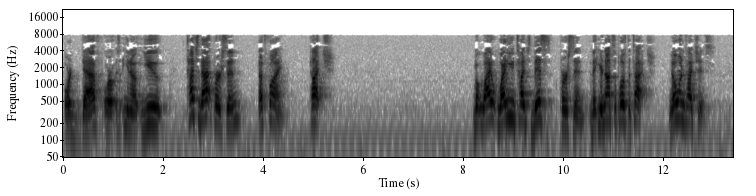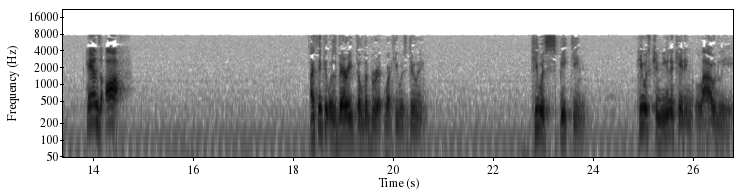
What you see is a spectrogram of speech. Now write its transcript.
or deaf or, you know, you touch that person, that's fine. Touch. But why, why do you touch this person that you're not supposed to touch? No one touches. Hands off. I think it was very deliberate what he was doing. He was speaking. He was communicating loudly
